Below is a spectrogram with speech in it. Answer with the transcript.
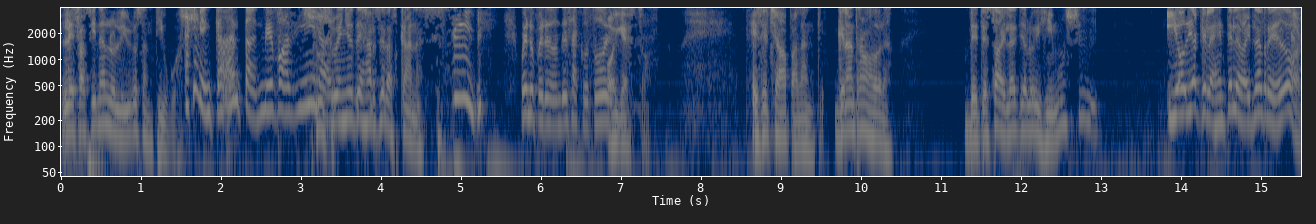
Le fascinan los libros antiguos. Ay, me encantan, me fascinan. Su sueño es dejarse las canas. Sí. Bueno, pero ¿de dónde sacó todo eso? Oiga esto. Es echada para adelante. Gran trabajadora. Detesta bailar, ya lo dijimos. Y odia que la gente le baile alrededor.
